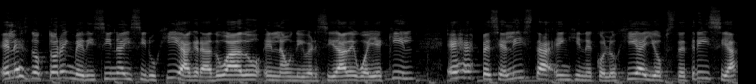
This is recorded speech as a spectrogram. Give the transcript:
Él es doctor en medicina y cirugía, graduado en la Universidad de Guayaquil. Es especialista en ginecología y obstetricia,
